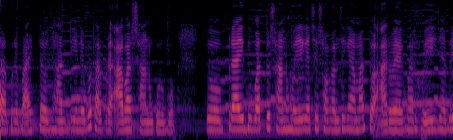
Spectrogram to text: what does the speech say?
তারপরে বাইরটাও ঝাঁট দিয়ে নেব, তারপরে আবার স্নান করব। তো প্রায় দুবার তো স্নান হয়ে গেছে সকাল থেকে আমার, তো আরও একবার হয়েই যাবে।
